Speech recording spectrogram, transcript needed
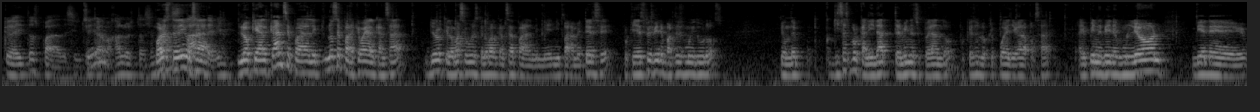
créditos para decir que Sí. Carvajal lo está haciendo Por eso te digo, o sea, bien. Lo que alcance para el- no sé para qué vaya a alcanzar. Yo creo que lo más seguro es que no va a alcanzar para ni, ni para meterse, porque después vienen partidos muy duros, donde quizás por calidad terminen superando, porque eso es lo que puede llegar a pasar. Ahí viene, viene un León, viene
